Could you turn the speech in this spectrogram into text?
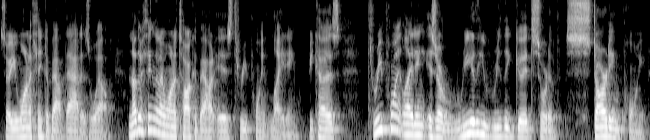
So you want to think about that as well. Another thing that I want to talk about is three-point lighting because three-point lighting is a really, really good sort of starting point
